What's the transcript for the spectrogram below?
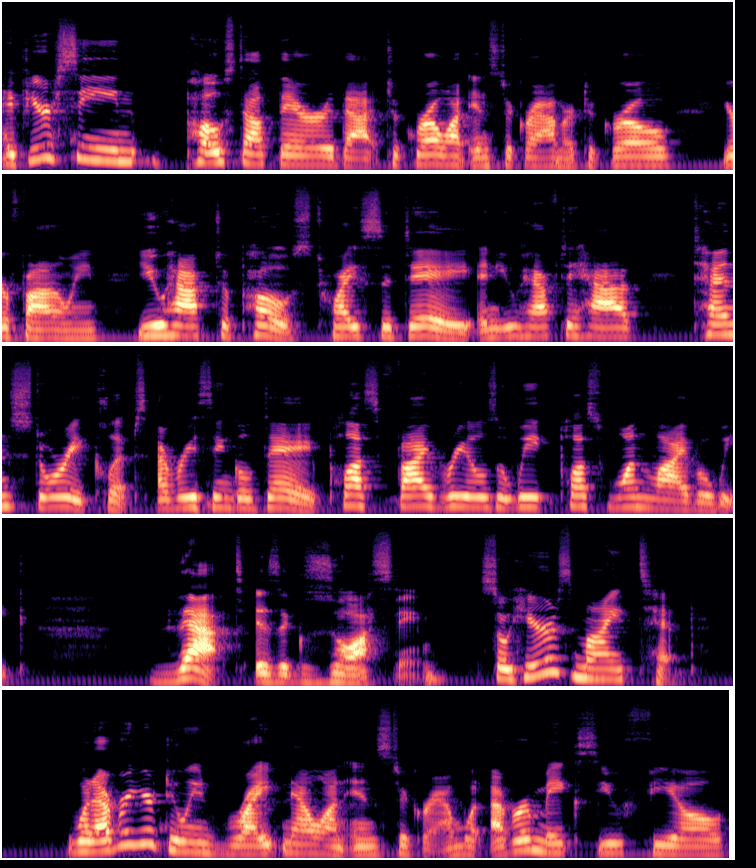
if you're seeing posts out there that to grow on Instagram or to grow your following, you have to post twice a day and you have to have 10 story clips every single day, plus five reels a week, plus one live a week. That is exhausting. So here's my tip whatever you're doing right now on Instagram, whatever makes you feel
